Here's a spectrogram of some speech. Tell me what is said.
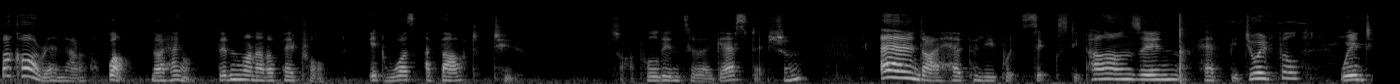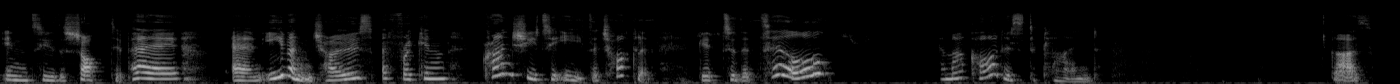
my car ran out of, well, no, hang on, didn't run out of petrol. It was about to. So I pulled into a gas station and I happily put 60 pounds in, happy, joyful, went into the shop to pay and even chose a freaking Crunchie to eat, a chocolate. Get to the till and my card is declined. Guys,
